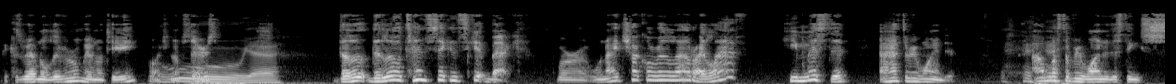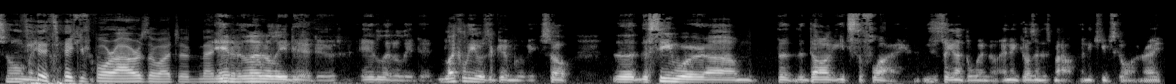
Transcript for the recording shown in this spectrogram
because we have no living room, we have no TV, watching upstairs. Ooh, yeah. The the little 10 second skip back where when I chuckle really loud or I laugh, he missed it. I have to rewind it. I must have rewinded this thing so many times. It'd take you four hours to watch it. 90 it literally did, dude. It literally did. Luckily, it was a good movie. So the the scene where um, the the dog eats the fly, he's just looking out the window, and it goes in his mouth, and he keeps going. Right.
